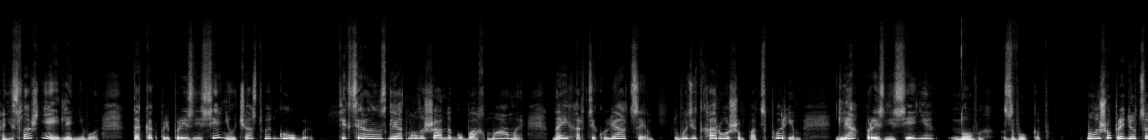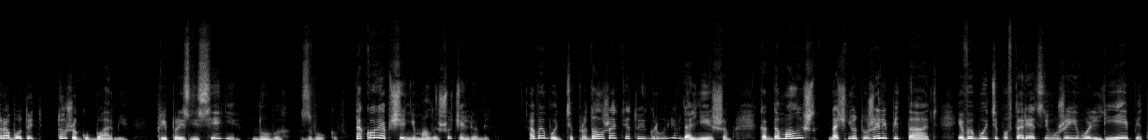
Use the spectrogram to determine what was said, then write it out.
Они сложнее для него, так как при произнесении участвуют губы. Фиксированный взгляд малыша на губах мамы, на их артикуляции будет хорошим подспорьем для произнесения новых звуков. Малышу придется работать тоже губами при произнесении новых звуков. Такое общение малыш очень любит. А вы будете продолжать эту игру и в дальнейшем, когда малыш начнет уже лепетать, и вы будете повторять с ним уже его лепет,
